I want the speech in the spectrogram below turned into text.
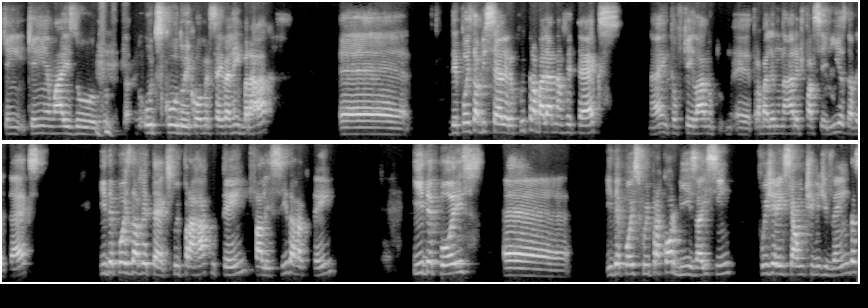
Quem, quem é mais do, do old school do e-commerce aí vai lembrar. É, depois da Biseller, eu fui trabalhar na Vtex, né? Então fiquei lá no, é, trabalhando na área de parcerias da Vtex. E depois da Vtex, fui para a Rakuten, falecida Rakuten. E depois é, e depois fui para a Corbis. Aí sim, fui gerenciar um time de vendas.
